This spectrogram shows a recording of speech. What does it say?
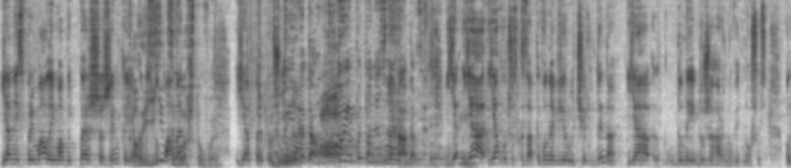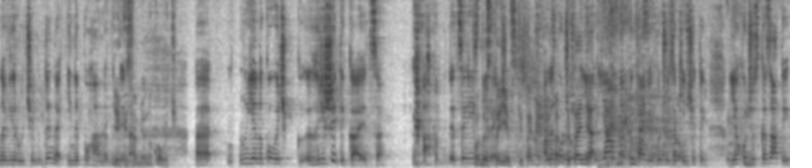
Я не сприймала, і, мабуть, перша жінка, яка Але її це виступала. влаштовує. Я перепрошую. Хто її питав? Хто її питав? Не треба. Я, я, я хочу сказати, вона віруюча людина. Я до неї дуже гарно відношусь. Вона віруюча людина і непогана людина. Як і сам Янукович. Е, ну, Янукович к- грішити кається. А це різні По-Достоєвськи, речі. так? Але хочу, питання- я, я одне питання хочу закінчити. Я хочу сказати,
